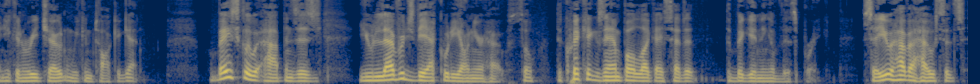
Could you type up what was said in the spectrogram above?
and you can reach out and we can talk again. Basically, what happens is you leverage the equity on your house. So, the quick example, like I said at the beginning of this break, say you have a house that's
